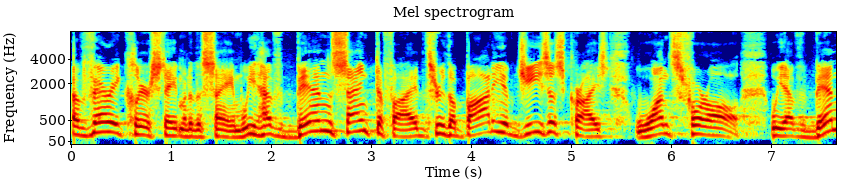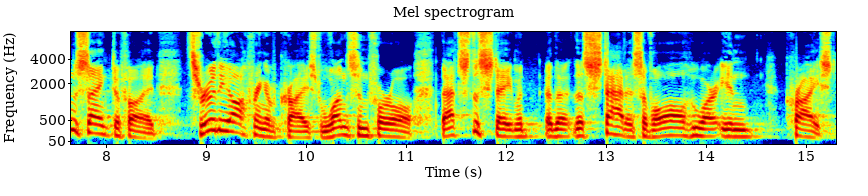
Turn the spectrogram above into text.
a very clear statement of the same. We have been sanctified through the body of Jesus Christ once for all. We have been sanctified through the offering of Christ once and for all. That's the statement, the, the status of all who are in Christ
